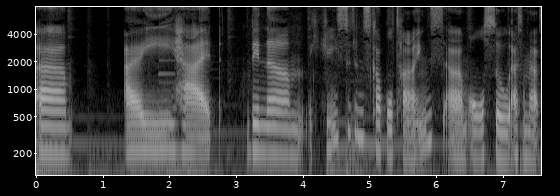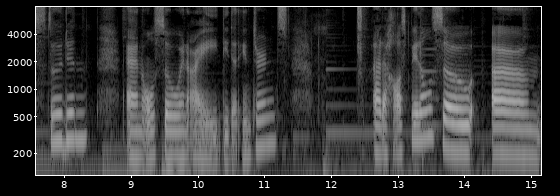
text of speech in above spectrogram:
Um, I had been um, exchange students couple times, um, also as a math student, and also when I did an interns at a hospital. So um,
